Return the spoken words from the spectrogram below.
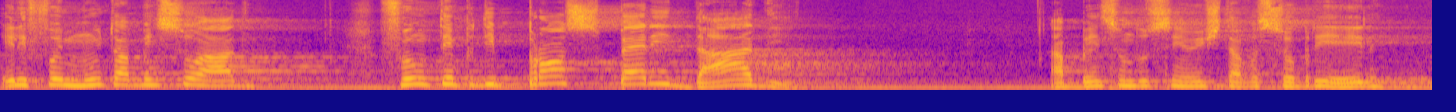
ele foi muito abençoado. Foi um tempo de prosperidade. A bênção do Senhor estava sobre ele.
